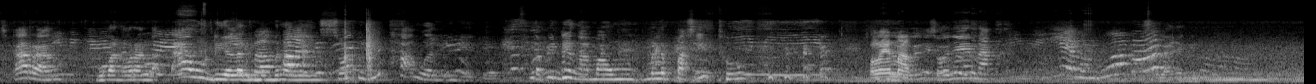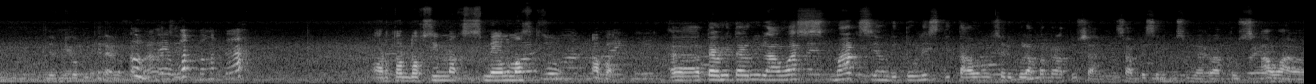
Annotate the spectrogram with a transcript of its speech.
sekarang bukan orang nggak tahu dia lagi memberhalakan sesuatu, dia tahu hari ini itu. Tapi dia nggak mau melepas itu. kalau enak Soalnya enak. Iya emang gua kan. Istilahnya gitu. Jadi gue pikir relevan Uh, banget sih. banget dah. ortodoksi marxisme yang maksud itu apa Eh, teori-teori lawas Marx yang ditulis di tahun 1800-an sampai 1900 awal.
